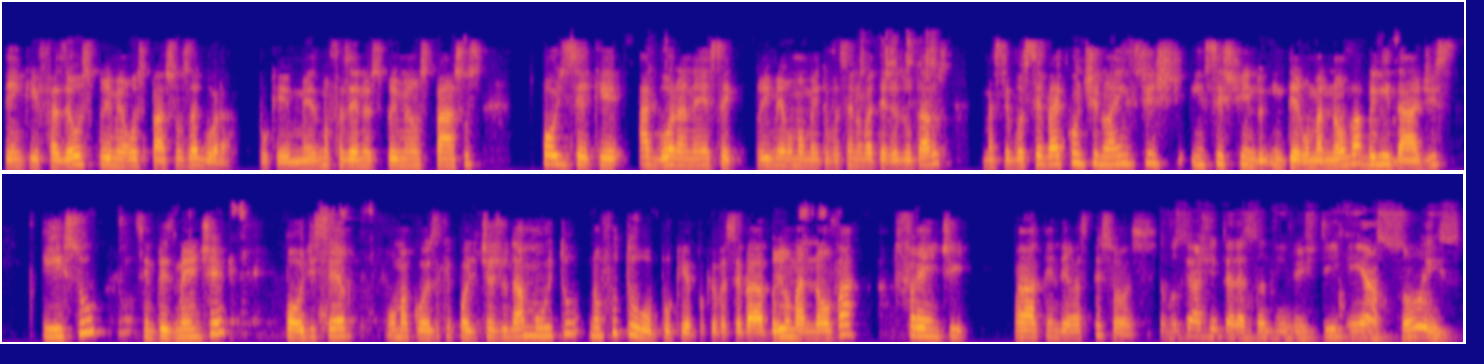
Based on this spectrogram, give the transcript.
tem que fazer os primeiros passos agora, porque mesmo fazendo os primeiros passos, pode ser que agora nesse primeiro momento você não vai ter resultados, mas se você vai continuar insistindo em ter uma nova habilidade, isso simplesmente pode ser uma coisa que pode te ajudar muito no futuro. Por quê? Porque você vai abrir uma nova frente para atender as pessoas. Você acha interessante investir em ações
